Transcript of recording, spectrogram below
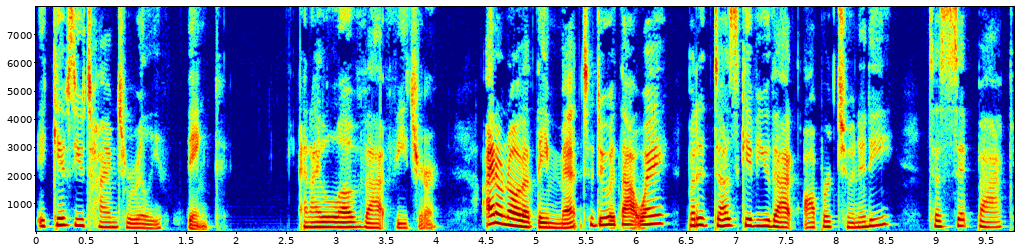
it gives you time to really think. And I love that feature. I don't know that they meant to do it that way, but it does give you that opportunity to sit back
